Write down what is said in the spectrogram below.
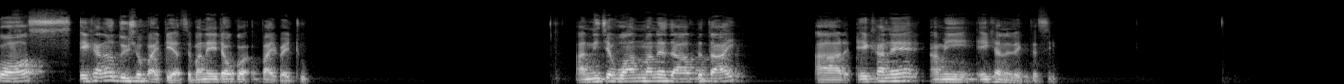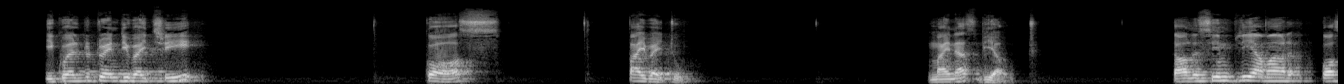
cos, এখানেও দুইশো পাইটি আছে মানে এটাও পাই বাই টু। আর নিচে ওয়ান মানে যা আছে তাই। আর এখানে আমি এইখানে লিখতেছি। Equal to twenty by three cos pi by two. Minus V out তাহলে সিম্পলি আমার কস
